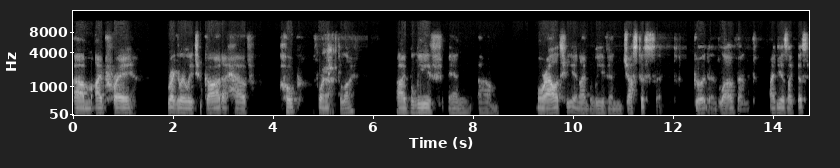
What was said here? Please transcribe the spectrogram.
Um, I pray regularly to God. I have hope for an afterlife. I believe in um, morality and I believe in justice and good and love and ideas like this.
